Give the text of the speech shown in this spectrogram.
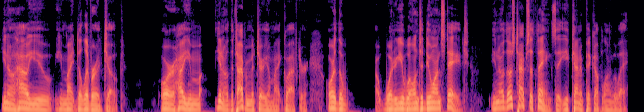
you know, how you you might deliver a joke or how you you know, the type of material might go after or the what are you willing to do on stage? You know, those types of things that you kind of pick up along the way.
